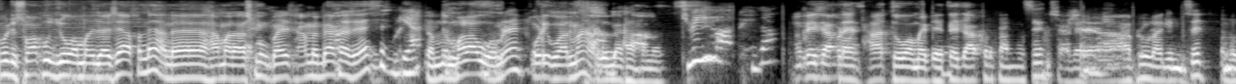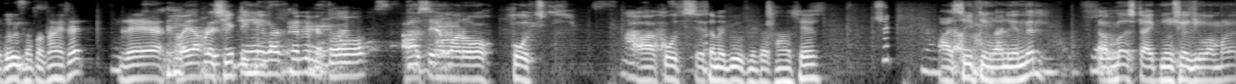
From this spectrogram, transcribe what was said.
મોટી શોપો જોવા મળી જાય છે આપણને અને અમારા હસમુખભાઈ સામે બેઠા છે. તમને મળાવું હમણે થોડીક વારમાં. આપણે બેઠા હવે જ આપણે હાથ ધોવા માટે તે જ આ પ્રકારનું છે. અને આપણું લાગી છે. તમે જોઈ શકો છો છે. એટલે ભાઈ આપણે સીટિંગની વાત કરીએ ને તો આ છે અમારો કોચ. આ કોચ છે. તમે જોઈ શકો છો છે. આ સીટિંગ આની અંદર આ બસ ટાઈપનું છે જોવા મળે.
